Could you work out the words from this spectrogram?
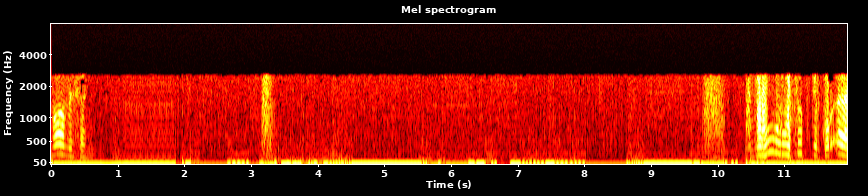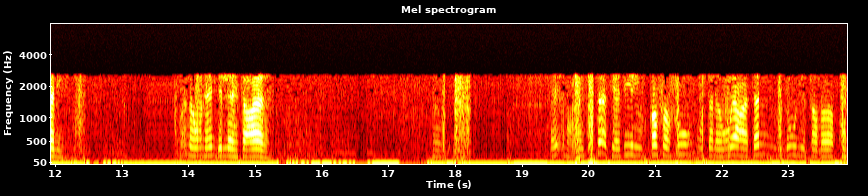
خامسا. ظهور صدق القرآن. كأنه من عند الله تعالى. حيث تأتي هذه القصص متنوعة بدون تناقض.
